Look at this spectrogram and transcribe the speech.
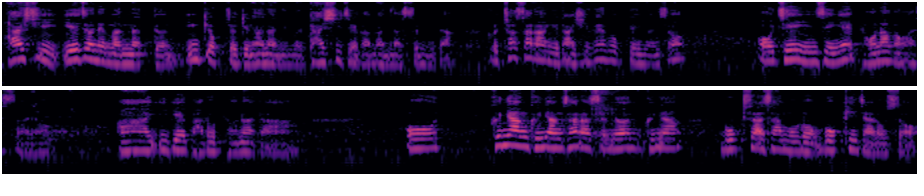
다시 예전에 만났던 인격적인 하나님을 다시 제가 만났습니다. 그 첫사랑이 다시 회복되면서 어, 제 인생에 변화가 왔어요. 아, 이게 바로 변화다. 어, 그냥 그냥 살았으면 그냥 목사 삼으로 목회자로서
